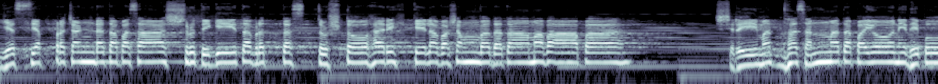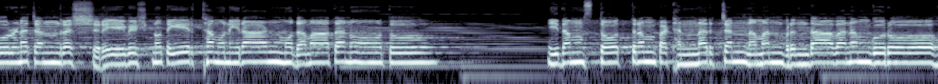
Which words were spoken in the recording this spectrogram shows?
यस्य प्रचण्डतपसा श्रुतिगीतवृत्तस्तुष्टो हरिः किल वशं वदतामवाप। श्रीमध्वसन्मतपयोनिधिपूर्णचन्द्रः श्रीविष्णुतीर्थमुनिराण्मुदमातनोतु इदं स्तोत्रं पठन्नर्चन्नमन् वृन्दावनं गुरोः।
